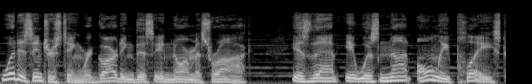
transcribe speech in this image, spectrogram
What is interesting regarding this enormous rock is that it was not only placed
